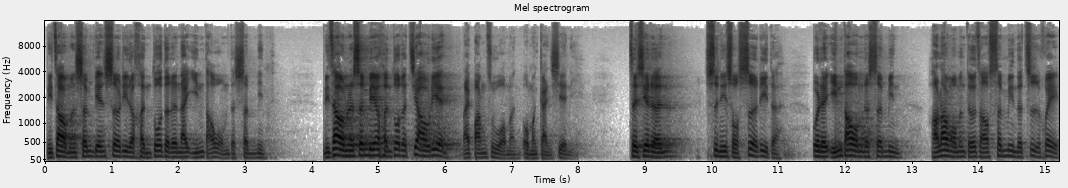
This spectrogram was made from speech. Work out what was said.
你在我们身边设立了很多的人来引导我们的生命。你在我们的身边有很多的教练来帮助我们，我们感谢你。这些人是你所设立的，为了引导我们的生命，好让我们得着生命的智慧，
